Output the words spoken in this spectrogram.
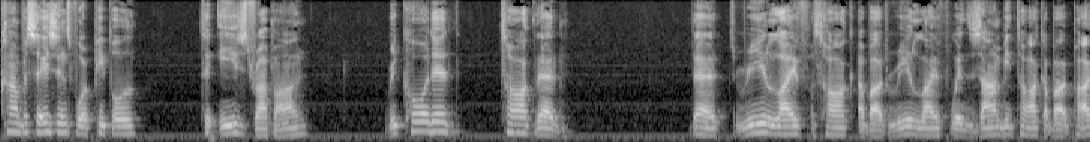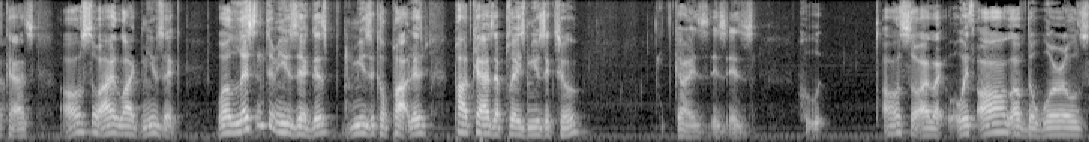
conversations for people to eavesdrop on, recorded talk that that real life talk about real life with zombie talk about podcasts. Also, I like music. Well, listen to music. There's musical pod. There's podcast that plays music too. Guys, is is who? Also, I like with all of the world's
